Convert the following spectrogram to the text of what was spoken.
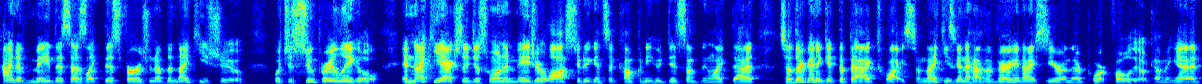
kind of made this as like this version of the nike shoe which is super illegal and nike actually just won a major lawsuit against a company who did something like that so they're going to get the bag twice so nike's going to have a very nice year on their portfolio coming ahead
